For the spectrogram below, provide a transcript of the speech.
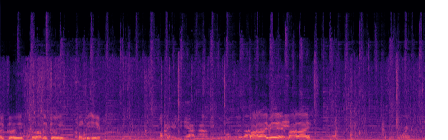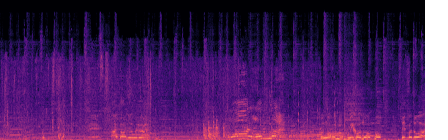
ไปเกยสำหรับไปเกยของพี่เอกไอ้เนี่ยถามมีคนลงเลยว่าปลาอะไรพี่ปลาอะไร ตายต่อเนื่องไปเลยโอ้ยอมด้วยคนนมมีคนนมพกติดมาด้วย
